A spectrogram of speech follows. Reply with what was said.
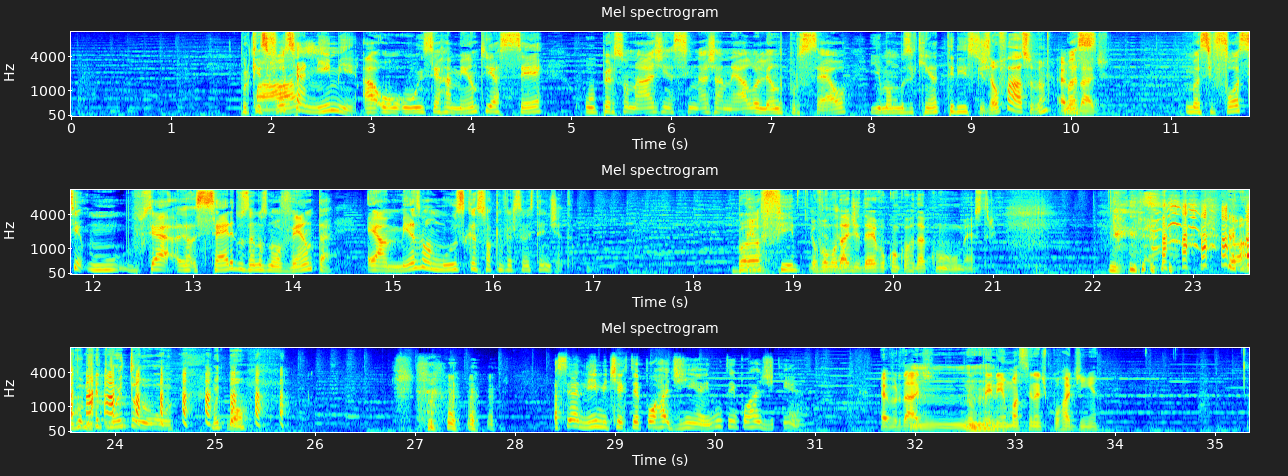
Porque se Mas- fosse anime, a- o, o encerramento ia ser o personagem assim na janela olhando pro céu e uma musiquinha Se triste. quiser eu faço, viu? É Mas- verdade. Mas se fosse se a a série dos anos 90, é a mesma música, só que em versão estendida. Buffy. Eu vou mudar de ideia e vou concordar com o mestre. é um argumento muito, muito bom. Pra ser anime tinha que ter porradinha, e não tem porradinha. É verdade. Não tem nenhuma cena de porradinha.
